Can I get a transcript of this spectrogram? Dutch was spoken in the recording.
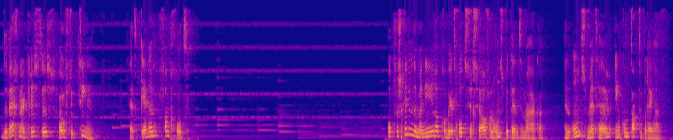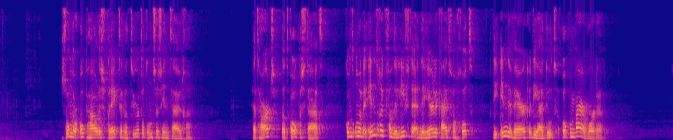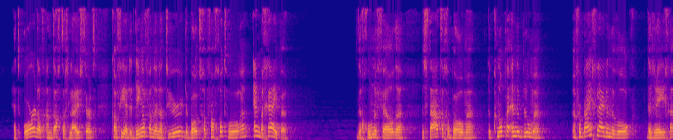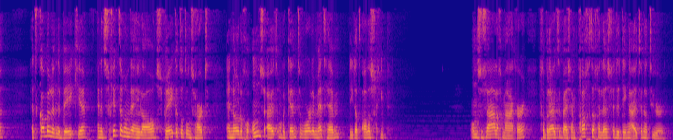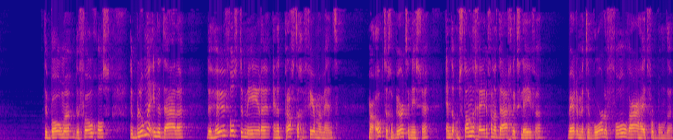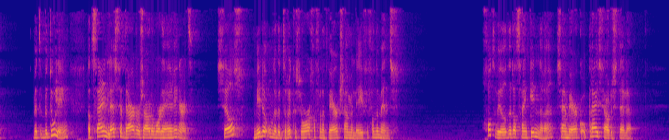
De weg naar Christus, hoofdstuk 10. Het kennen van God. Op verschillende manieren probeert God zichzelf aan ons bekend te maken en ons met Hem in contact te brengen. Zonder ophouden spreekt de natuur tot onze zintuigen. Het hart, dat open staat, komt onder de indruk van de liefde en de heerlijkheid van God, die in de werken die Hij doet openbaar worden. Het oor dat aandachtig luistert, kan via de dingen van de natuur de boodschap van God horen en begrijpen. De groene velden, de statige bomen, de knoppen en de bloemen, een voorbijglijdende wolk, de regen, het kabbelende beekje en het schitterende heelal spreken tot ons hart en nodigen ons uit om bekend te worden met Hem die dat alles schiep. Onze zaligmaker gebruikte bij zijn prachtige lessen de dingen uit de natuur. De bomen, de vogels, de bloemen in de dalen, de heuvels, de meren en het prachtige firmament, maar ook de gebeurtenissen en de omstandigheden van het dagelijks leven werden met de woorden vol waarheid verbonden, met de bedoeling dat zijn lessen daardoor zouden worden herinnerd, zelfs midden onder de drukke zorgen van het werkzame leven van de mens. God wilde dat zijn kinderen zijn werken op prijs zouden stellen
